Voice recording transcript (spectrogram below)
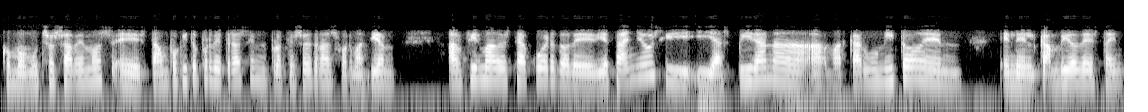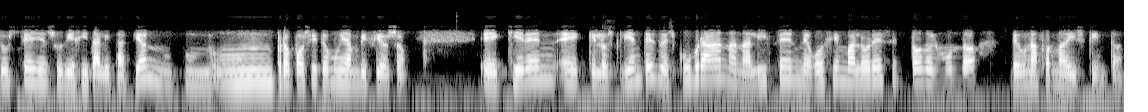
como muchos sabemos, eh, está un poquito por detrás en el proceso de transformación. Han firmado este acuerdo de 10 años y, aspiran a, marcar un hito en, el cambio de esta industria y en su digitalización, un, propósito muy ambicioso. Eh, quieren eh, que los clientes descubran, analicen, negocien valores en todo el mundo de una forma distinta.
